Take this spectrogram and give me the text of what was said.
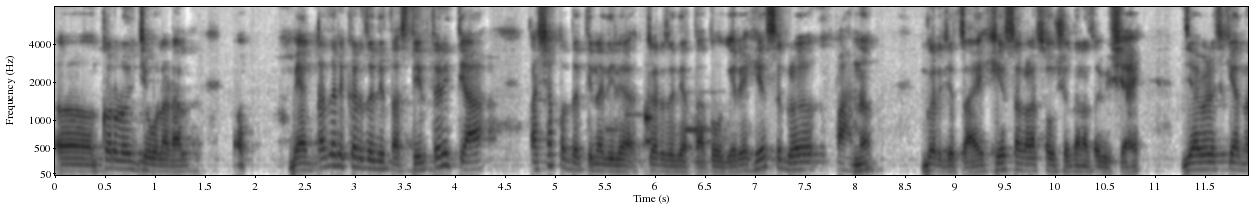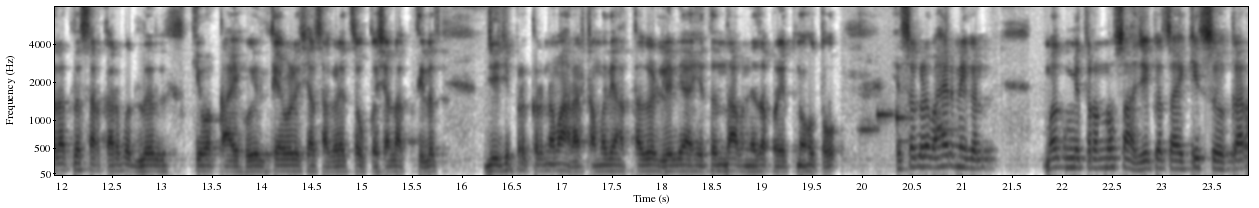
करोडांची करोडोंची उलाढाल? बँका जरी कर्ज देत असतील तरी त्या कशा पद्धतीनं दिल्या कर्ज देतात वगैरे हे सगळं पाहणं गरजेचं आहे. हे सगळा संशोधनाचा विषय आहे. ज्यावेळेस केंद्रातलं सरकार बदलल किंवा काय होईल त्यावेळेस ह्या सगळ्या चौकशा लागतीलच. जी जी प्रकरणं महाराष्ट्रामध्ये आता घडलेली आहेत दाबण्याचा प्रयत्न होतो हे सगळं बाहेर निघल. मग मित्रांनो साहजिकच आहे की सहकार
